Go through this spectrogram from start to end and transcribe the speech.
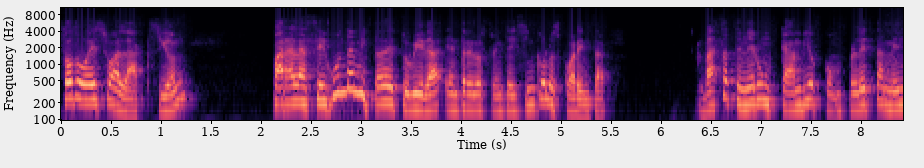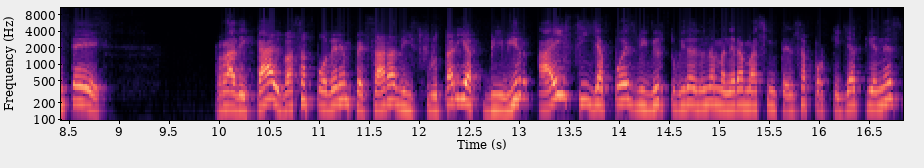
todo eso a la acción, para la segunda mitad de tu vida, entre los 35 y los 40, vas a tener un cambio completamente radical, vas a poder empezar a disfrutar y a vivir, ahí sí ya puedes vivir tu vida de una manera más intensa porque ya tienes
